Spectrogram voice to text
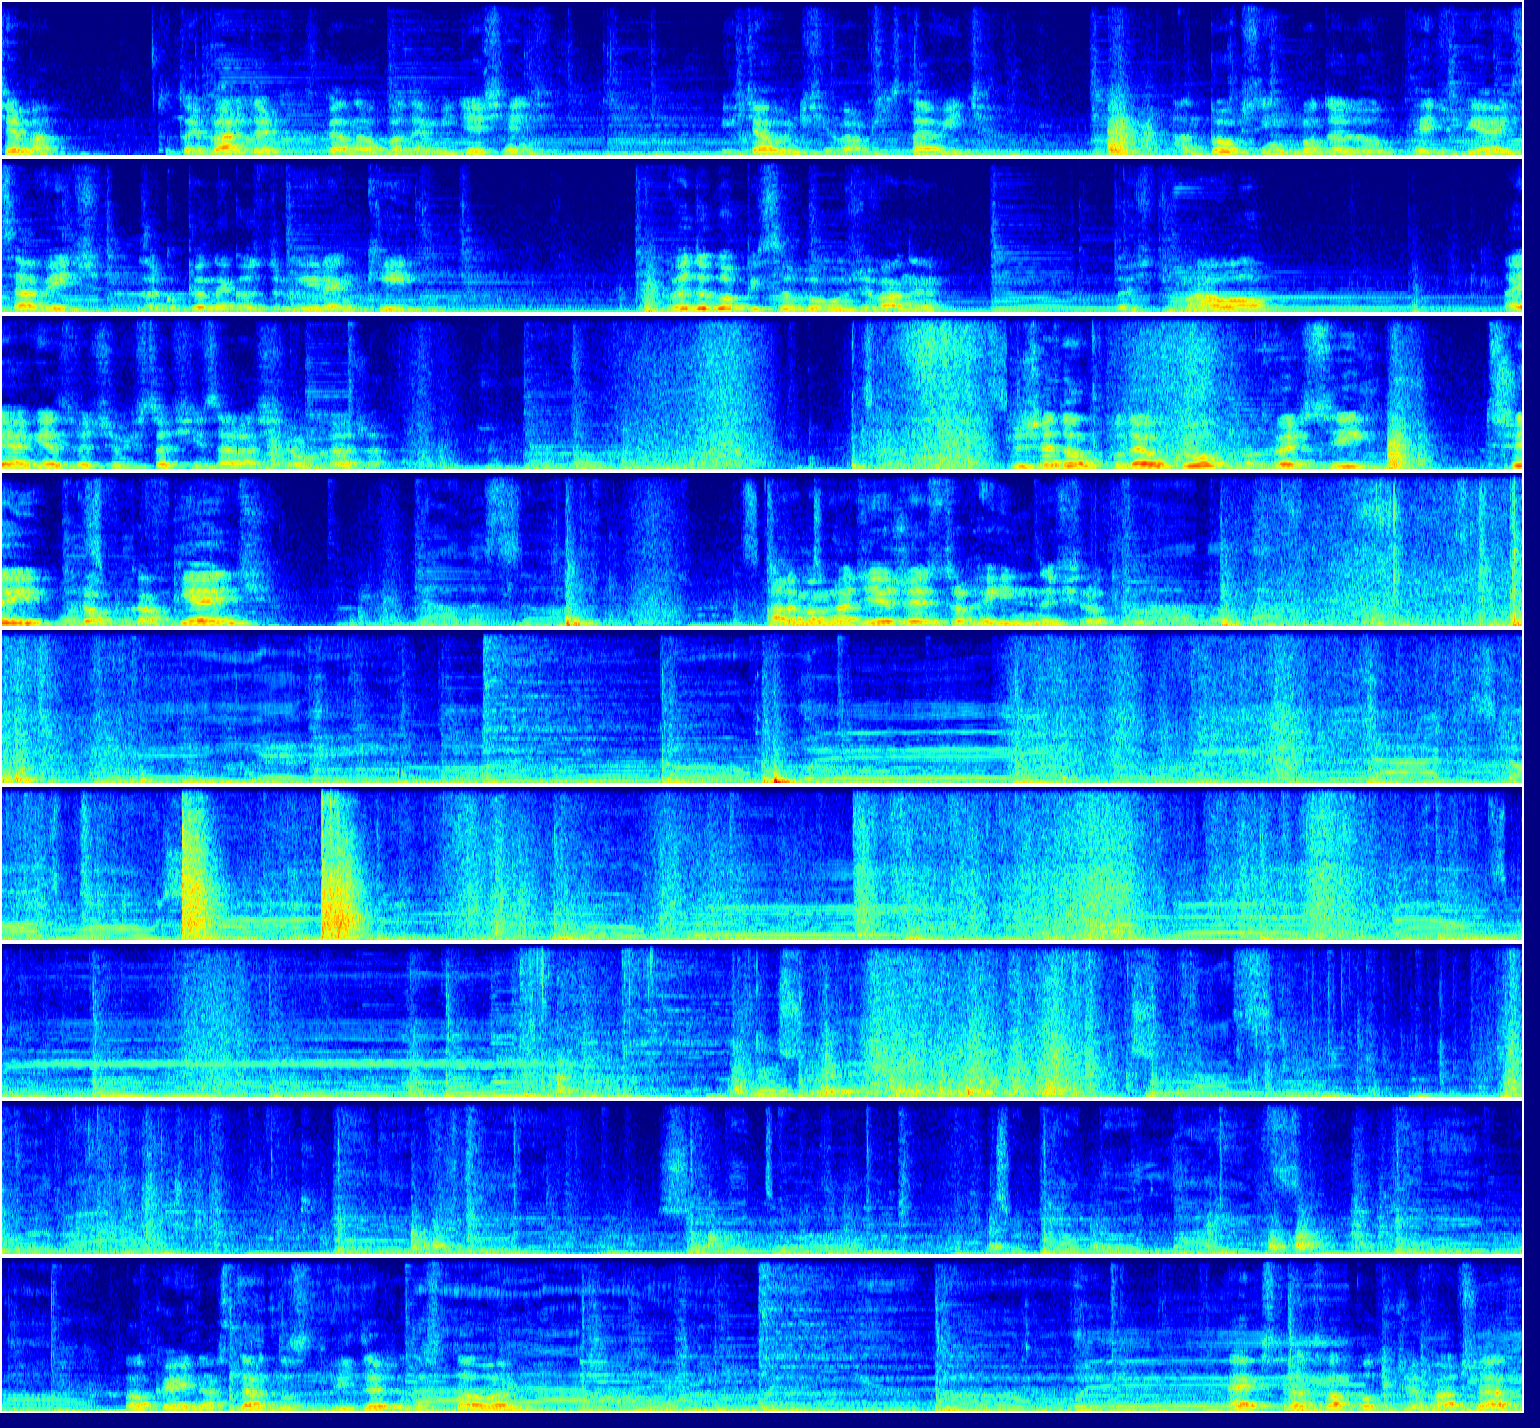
Siema, tutaj Bartek z kanału Bademi 10 i chciałbym dzisiaj Wam przedstawić unboxing modelu HPI Savage zakupionego z drugiej ręki. Według opisu był używany dość mało, a jak jest w rzeczywistości zaraz się okaże. Przyszedł on w pudełku od wersji 3.5 ale mam nadzieję, że jest trochę inny w środku. Okej, na start dos- widzę, że dostałem ekstra dwa podgrzewacze.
